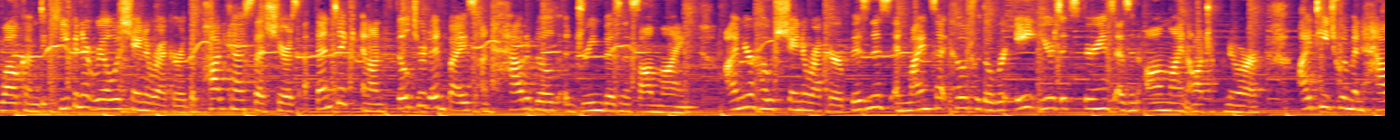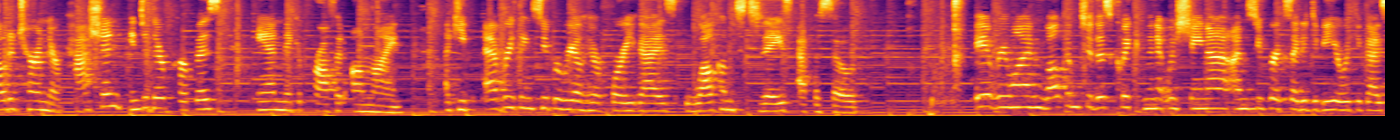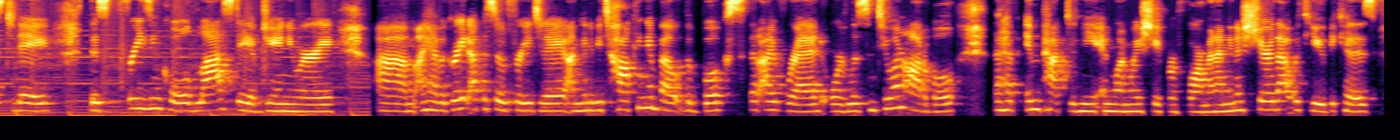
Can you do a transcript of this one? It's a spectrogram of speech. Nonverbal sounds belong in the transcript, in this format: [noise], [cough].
Welcome to Keeping It Real with Shayna Recker, the podcast that shares authentic and unfiltered advice on how to build a dream business online. I'm your host, Shayna Recker, business and mindset coach with over eight years' experience as an online entrepreneur. I teach women how to turn their passion into their purpose and make a profit online. I keep everything super real here for you guys. Welcome to today's episode. Hey everyone, welcome to this quick minute with Shayna. I'm super excited to be here with you guys today, this freezing cold last day of January. Um, I have a great episode for you today. I'm going to be talking about the books that I've read or listened to on Audible that have impacted me in one way, shape, or form. And I'm going to share that with you because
